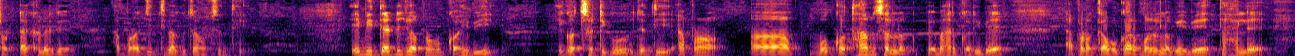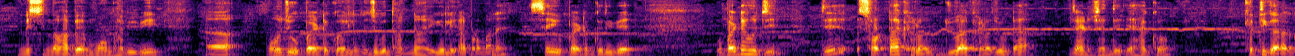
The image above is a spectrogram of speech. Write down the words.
ସଟ୍ଟା ଖେଳରେ ଆପଣ ଜିତିବାକୁ ଚାହୁଁଛନ୍ତି ଏ ବିଦ୍ୟାଟି ଯେଉଁ ଆପଣଙ୍କୁ କହିବି ଏ ଗଛଟିକୁ ଯଦି ଆପଣ ମୋ କଥା ଅନୁସାରେ ବ୍ୟବହାର କରିବେ ଆପଣ କର୍ମରେ ଲଗାଇବେ ତାହେଲେ ନିଶ୍ଚିନ୍ତ ଭାବେ ମୁଁ ଭାବିବି ମୁଁ ଯେଉଁ ଉପାୟଟି କହିଲି ନିଜକୁ ଧନ୍ୟ ହୋଇଗଲି ଆପଣମାନେ ସେଇ ଉପାୟଟା କରିବେ। ଉପାୟଟା ହେଉଛି ଯେ ସଟା ଖେଳ ଜୁଆ ଖେଳ ଯେଉଁଟା ଜାଣିଛନ୍ତି ଏହା ଏକ କ୍ଷତିକାରକ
